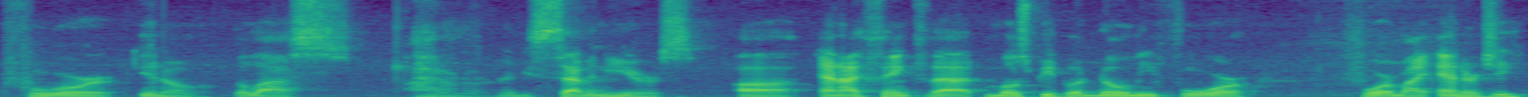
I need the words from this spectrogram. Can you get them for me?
for you know the last I don't know maybe seven years, uh, and I think that most people know me for for my energy,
